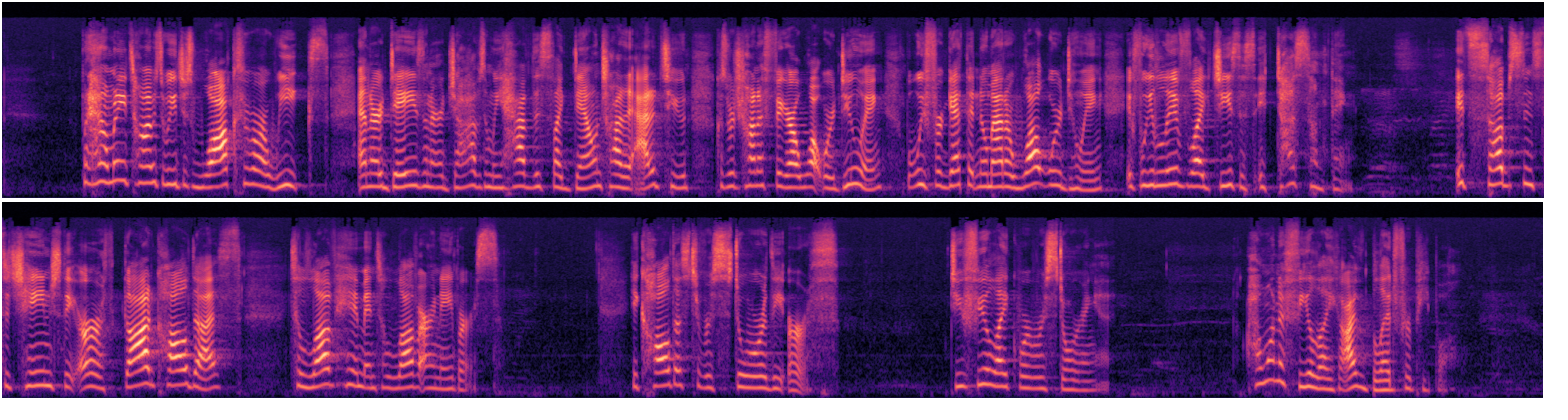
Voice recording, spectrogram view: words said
But how many times do we just walk through our weeks and our days and our jobs and we have this like downtrodden attitude because we're trying to figure out what we're doing, but we forget that no matter what we're doing, if we live like Jesus, it does something. It's substance to change the earth. God called us to love Him and to love our neighbors. He called us to restore the earth. Do you feel like we're restoring it? I want to feel like I've bled for people.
